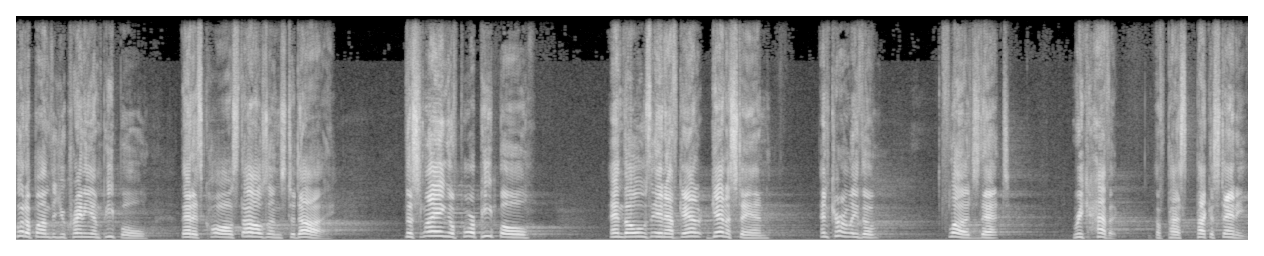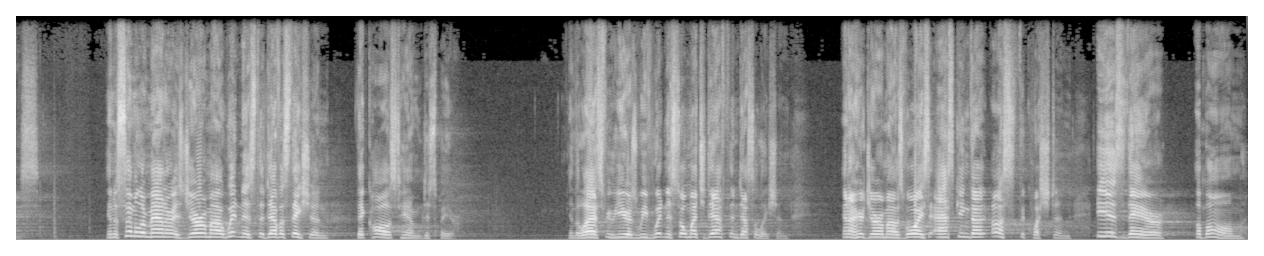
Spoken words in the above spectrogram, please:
put upon the Ukrainian people that has caused thousands to die. The slaying of poor people and those in Afghanistan, and currently the floods that wreak havoc of Pakistanis. In a similar manner as Jeremiah witnessed the devastation that caused him despair. In the last few years, we've witnessed so much death and desolation. And I hear Jeremiah's voice asking the, us the question Is there a balm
